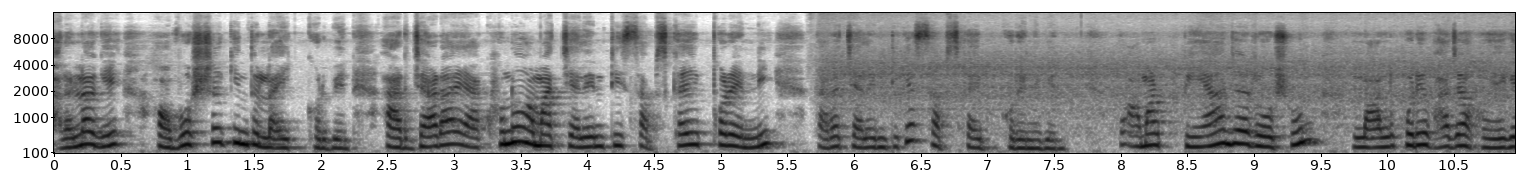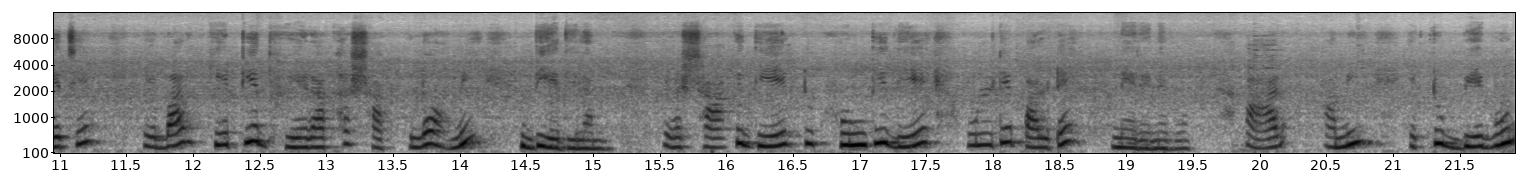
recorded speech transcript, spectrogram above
ভালো লাগে, অবশ্যই কিন্তু লাইক করবেন। আর যারা এখনও আমার চ্যানেলটি সাবস্ক্রাইব করেননি, তারা চ্যানেলটিকে সাবস্ক্রাইব করে নেবেন। তো আমার পেঁয়াজ আর রসুন লাল করে ভাজা হয়ে গেছে। এবার কেটে ধুয়ে রাখা শাকগুলো আমি দিয়ে দিলাম। এবার শাক দিয়ে একটু খুন্তি দিয়ে উল্টে পাল্টে নেড়ে নেব। আর আমি একটু বেগুন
